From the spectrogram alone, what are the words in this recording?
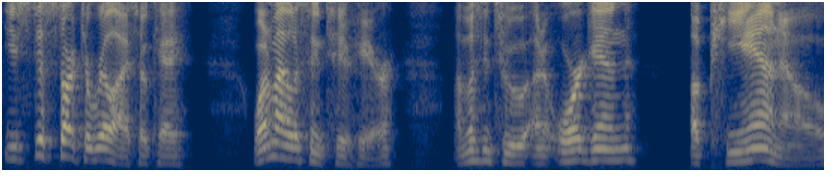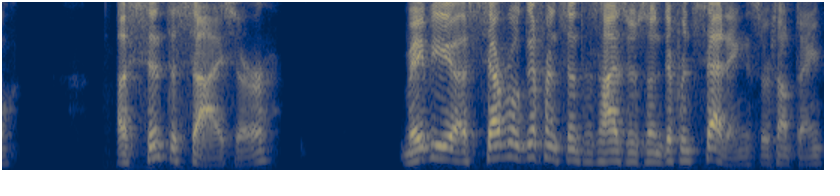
you just start to realize, okay, what am I listening to here? I'm listening to an organ, a piano, a synthesizer, maybe uh, several different synthesizers on different settings or something,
